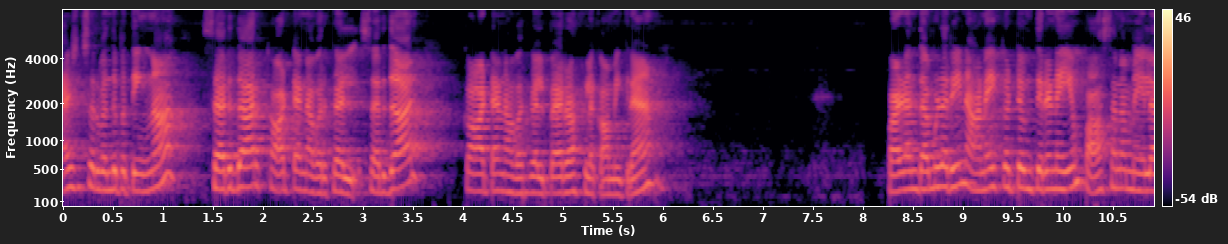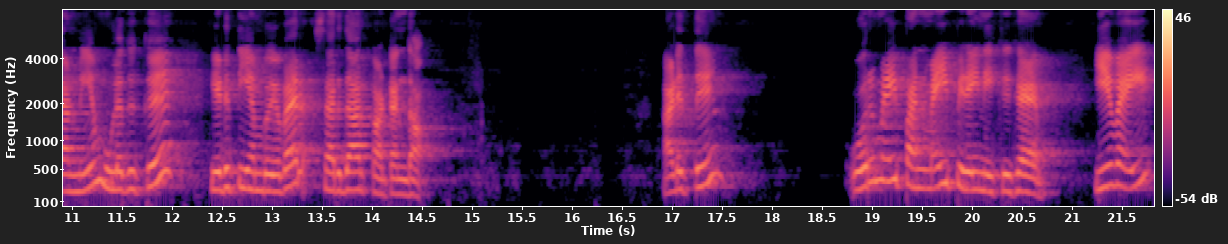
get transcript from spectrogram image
ஆன்சர் வந்து பார்த்தீங்கன்னா சர்தார் காட்டன் அவர்கள். சர்தார் காட்டன் அவர்கள் பேராஃபில் காமிக்கிறேன். பழந்தமிழரின் அணை கட்டும் திறனையும் பாசன மேலாண்மையும் உலகுக்கு எடுத்து எம்புவர் சர்தார் காட்டன் தான். அடுத்து ஒருமை பன்மை பிழை நீக்குக. இவை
